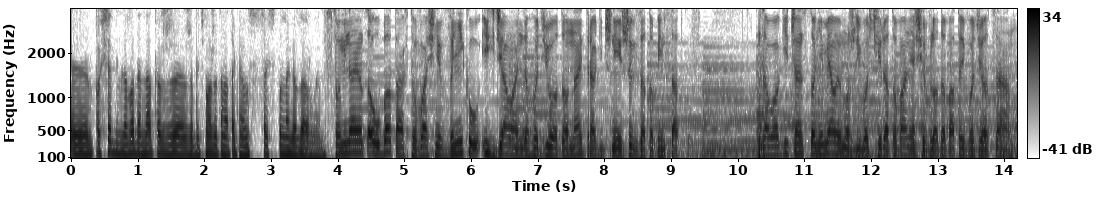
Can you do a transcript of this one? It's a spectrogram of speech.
e, pośrednim dowodem na to, że, że być może ten atak miał coś wspólnego z Orłem. Wspominając o ubotach, to właśnie w wyniku ich działań dochodziło do najtragiczniejszych zatopień statków. Załogi często nie miały możliwości ratowania się w lodowatej wodzie oceanu.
